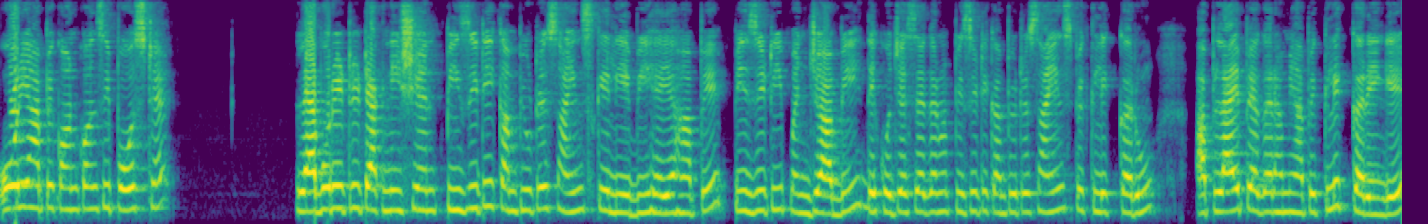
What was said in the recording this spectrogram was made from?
और यहाँ पे कौन कौन सी पोस्ट है? Laboratory technician PGT computer science के लिए भी है यहाँ पे। पीजीटी पंजाबी। देखो, जैसे अगर मैं पीजीटी कंप्यूटर साइंस पे क्लिक करूँ अप्लाई पे अगर हम यहाँ पे क्लिक करेंगे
